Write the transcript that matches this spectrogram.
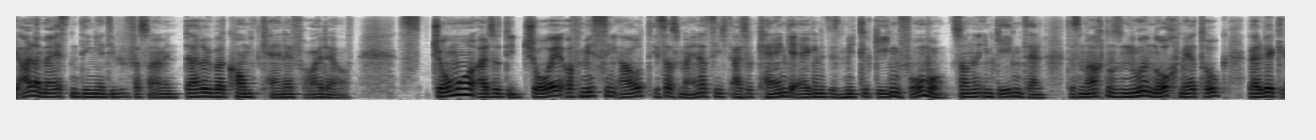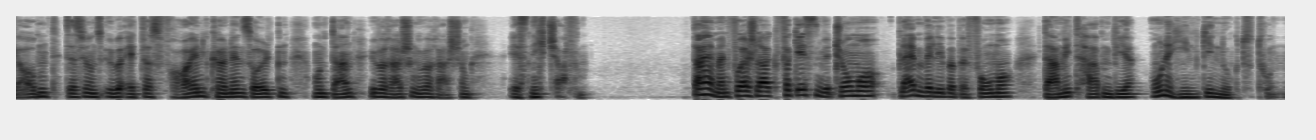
die allermeisten Dinge, die wir versäumen, darüber kommt keine Freude auf. JOMO, also die Joy of Missing Out, ist aus meiner Sicht also kein geeignetes Mittel gegen FOMO, sondern im Gegenteil. Das macht uns nur noch mehr Druck, weil wir glauben, dass wir uns über etwas freuen können sollten und dann, Überraschung, Überraschung, es nicht schaffen. Daher mein Vorschlag, vergessen wir JOMO, bleiben wir lieber bei FOMO, damit haben wir ohnehin genug zu tun.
